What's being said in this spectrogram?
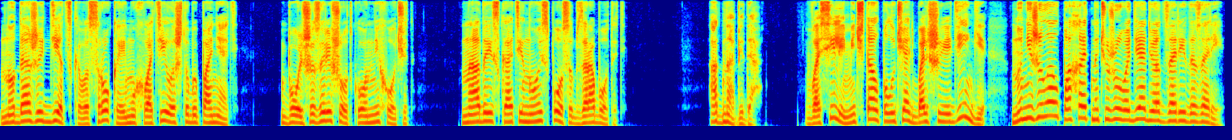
Но даже детского срока ему хватило, чтобы понять. Больше за решетку он не хочет. Надо искать иной способ заработать. Одна беда. Василий мечтал получать большие деньги, но не желал пахать на чужого дядю от зари до зари.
